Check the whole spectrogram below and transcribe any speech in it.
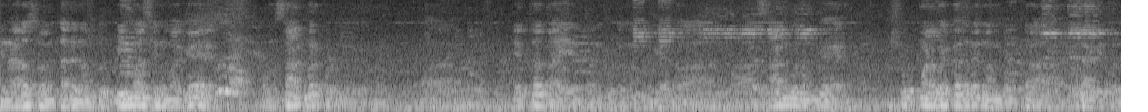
ಇನ್ನು ಅರಸು ಅಂತಾರೆ ನಮ್ಮದು ಭೀಮಾ ಸಿನಿಮಾಗೆ ಒಂದು ಸಾಂಗ್ ಬರ್ಕೊಡ್ತೀವಿ. ಎತ್ತ ತಾಯಿ ಅಂತ ಅಂದ್ಬಿಟ್ಟು ನಮಗೆ ಅದು ಆ ಸಾಂಗು ನಮಗೆ ಶೂಟ್ ಮಾಡಬೇಕಾದ್ರೆ ನಮ್ಗೆ ಒಂಥರ ಇದಾಗಿತ್ತು.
